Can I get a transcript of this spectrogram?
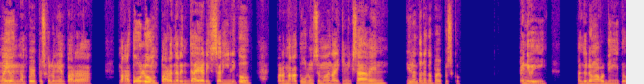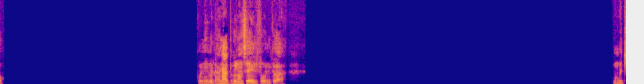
ngayon, ang purpose ko lang yan para makatulong, para na rin diary sa sarili ko, para makatulong sa mga nakikinig sa akin. Yun ang talaga purpose ko. Anyway, ano lang ako dito. Kunin ko, hanapin ko lang sa cellphone ko ah. Mga G.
